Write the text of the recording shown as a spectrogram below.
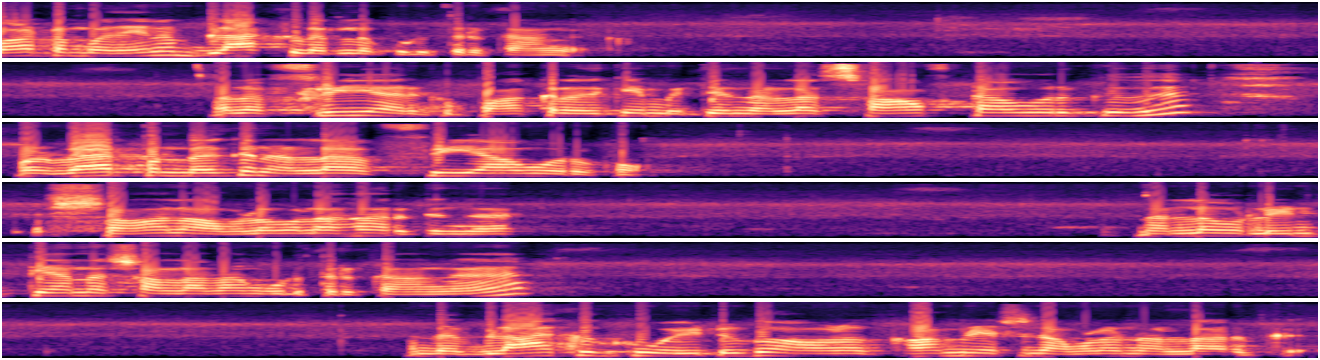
பாட்டம் பார்த்தீங்கன்னா பிளாக் கலரில் கொடுத்துருக்காங்க. நல்லா ஃப்ரீயாக இருக்குது பார்க்குறதுக்கே மெட்டீரியல் நல்லா சாஃப்டாகவும் இருக்குது. ஒரு வேர் பண்ணுறதுக்கு நல்லா ஃப்ரீயாகவும் இருக்கும். ஷால் அவ்வளோ அழகாக இருக்குங்க. நல்ல ஒரு லென்த்தியான ஷாலாக தான் கொடுத்துருக்காங்க. அந்த பிளாக்குக்கும் ஒயிட்டுக்கும் அவ்வளோ காம்பினேஷன் அவ்வளோ நல்லா இருக்கு.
